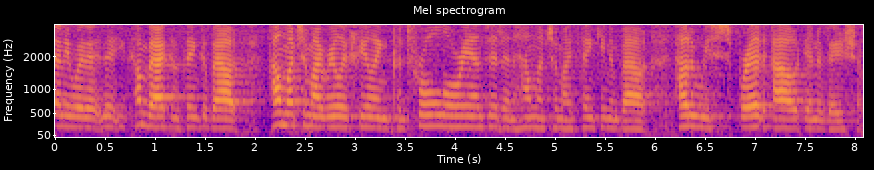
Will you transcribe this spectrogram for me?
anyway that, that you come back and think about how much am I really feeling control oriented and how much am I thinking about how do we spread out innovation.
